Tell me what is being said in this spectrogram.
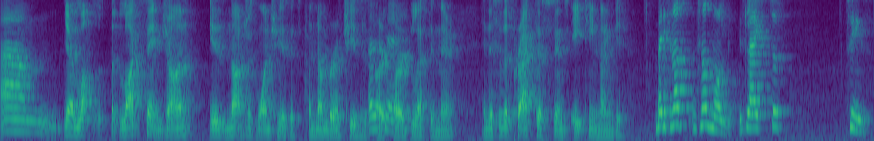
Um, Yeah, Lo- Lac St. Jean is not just one cheese, it's a number of cheeses Okay. are, are left in there. And this is a practice since 1890. but it's not it's not moldy. It's like just cheese,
